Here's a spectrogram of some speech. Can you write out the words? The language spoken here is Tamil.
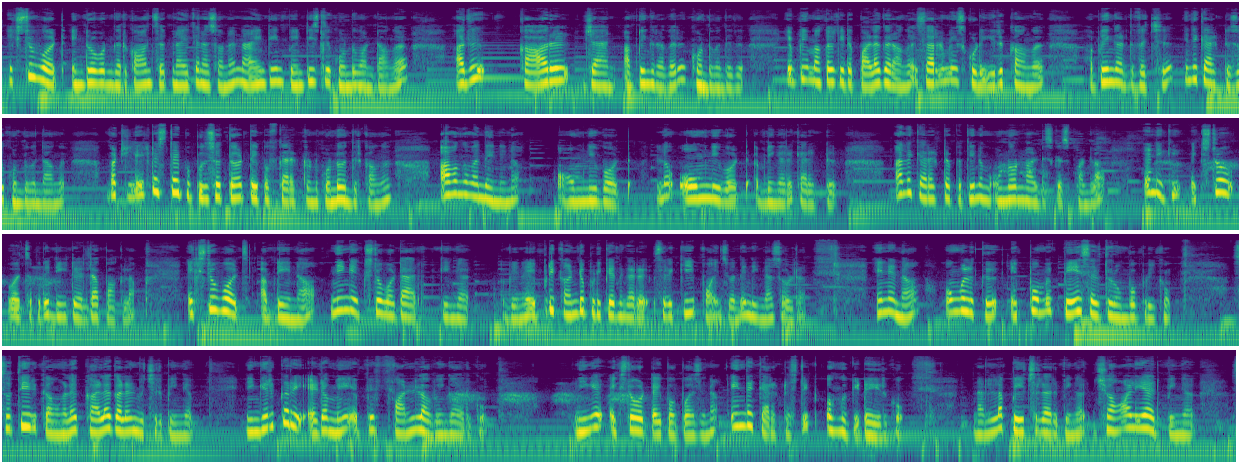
எக்ஸ்ட்ரோவர்ட் இன்ட்ரோவர்ட்ங்கிற கான்செப்ட் நைத்தை நான் சொன்னேன். நைன்டீன் டுவெண்ட்டீஸில் கொண்டு வந்துட்டாங்க. அது காரல் ஜான் அப்படிங்கிறவர் கொண்டு வந்தது. எப்படி மக்கள்கிட்ட பழகுறாங்க சரௌண்டிங்ஸ் கூட இருக்காங்க அப்படிங்கிறத வச்சு இந்த கேரக்டர்ஸை கொண்டு வந்தாங்க. பட் லேட்டஸ்ட்டாக இப்போ புதுசாக தேர்ட் டைப் ஆஃப் கேரக்டர் ஒன்று கொண்டு வந்திருக்காங்க. அவங்க வந்து என்னென்னா ஆம்னிவர்ட் இல்லை ஓம்னிவர்ட் அப்படிங்கிற கேரக்டர் அந்த கேரக்டர் பற்றி நம்ம இன்னொரு நாள் டிஸ்கஸ் பண்ணலாம். இன்றைக்கி எக்ஸ்ட்ரோ வேர்ட்ஸை பற்றி டீட்டெயில்டாக பார்க்கலாம். எக்ஸ்ட்ரோ வேர்ட்ஸ் அப்படின்னா நீங்கள் எக்ஸ்ட்ரோவர்ட்டாக இருக்கீங்க அப்படின்னா எப்படி கண்டுபிடிக்கிறதுங்கிற சில கீ பாயிண்ட்ஸ் வந்து இன்றைக்கி நான் சொல்கிறேன் என்னென்னா உங்களுக்கு எப்போவுமே பேசுறது ரொம்ப பிடிக்கும். சுற்றி இருக்கவங்கள கலகலன்னு வச்சுருப்பீங்க. நீங்கள் இருக்கிற இடமே எப்பயும் ஃபன் லவ்விங்காக இருக்கும். நீங்கள் எக்ஸ்ட்ரோவர்ட் டைப் ஆஃப் பர்சனாக இந்த கேரக்டரிஸ்டிக் உங்ககிட்ட இருக்கும். நல்லா பேச்சலாக இருப்பீங்க ஜாலியாக இருப்பீங்க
